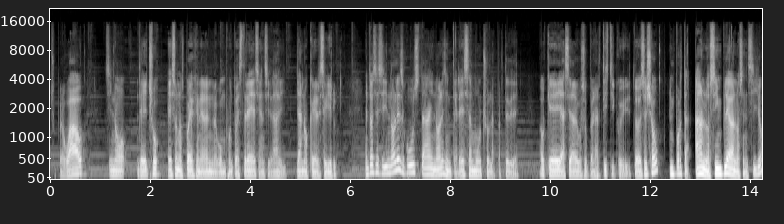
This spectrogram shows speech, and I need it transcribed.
super wow, sino de hecho eso nos puede generar en algún punto estrés y ansiedad y ya no querer seguirlo. Entonces, si no les gusta y no les interesa mucho la parte de ok, hacer algo súper artístico y todo ese show, no importa, háganlo simple, háganlo sencillo.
